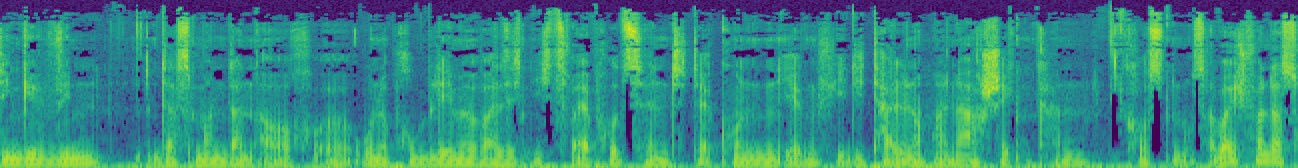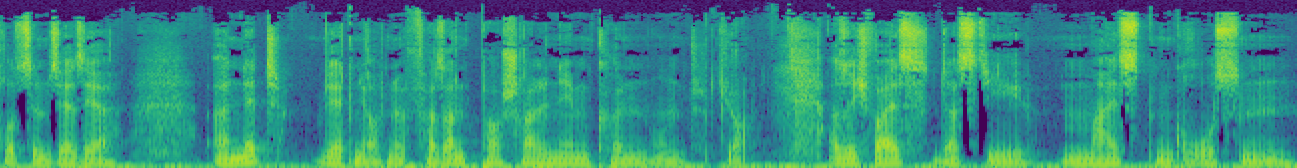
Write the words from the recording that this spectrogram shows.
den Gewinn, dass man dann auch äh, ohne Probleme, weiß ich nicht, zwei Prozent der Kunden irgendwie die Teile nochmal nachschicken kann, kostenlos. Aber ich fand das trotzdem sehr, sehr äh, nett. Wir hätten ja auch eine Versandpauschale nehmen können und ja. Also ich weiß, dass die meisten großen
